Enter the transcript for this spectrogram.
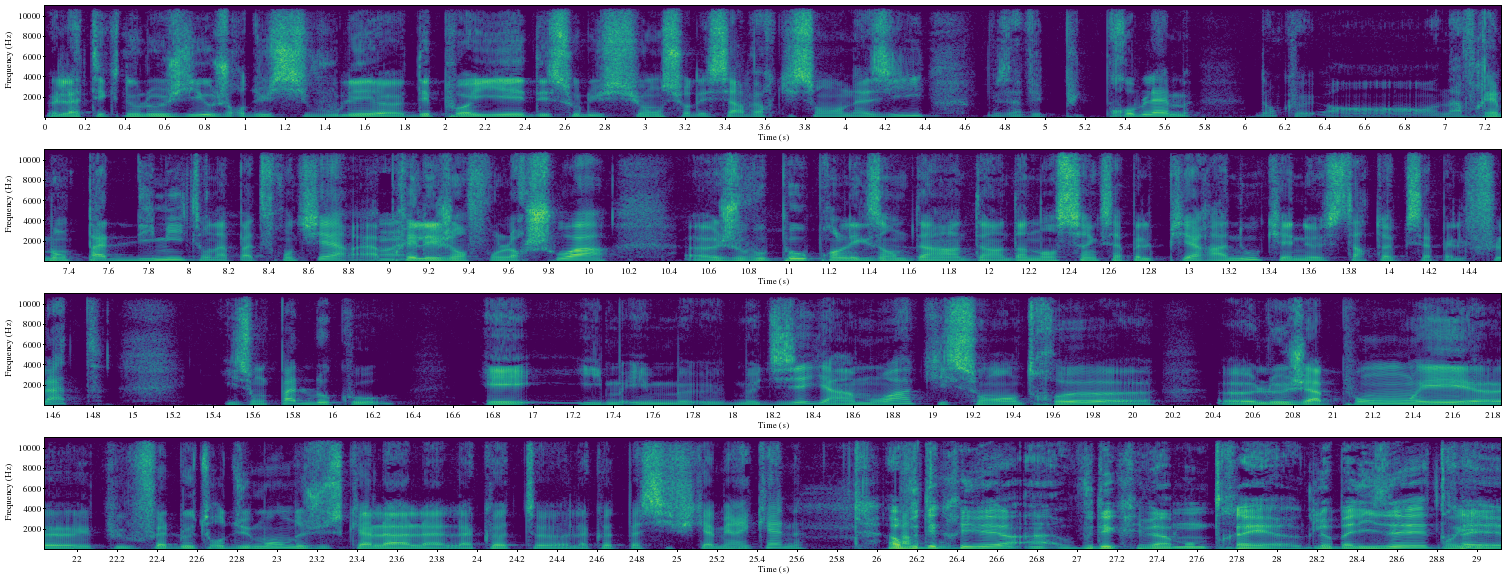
la technologie, aujourd'hui, si vous voulez déployer des solutions sur des serveurs qui sont en Asie, vous n'avez plus de problème. Donc on n'a vraiment pas de limite, on n'a pas de frontières. Après, les gens font leur choix. je vous peux vous prendre l'exemple d'un ancien qui s'appelle Pierre Anou, qui a une startup qui s'appelle Flat ils n'ont pas de locaux. Et il, me, disait il y a un mois qu'ils sont entre euh, euh, le Japon et, euh, et, puis vous faites le tour du monde jusqu'à la, côte, la côte pacifique américaine. Alors vous décrivez, un, vous décrivez un monde très globalisé, très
